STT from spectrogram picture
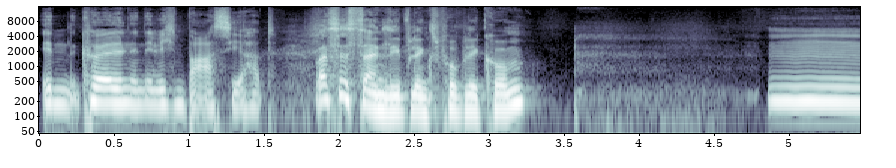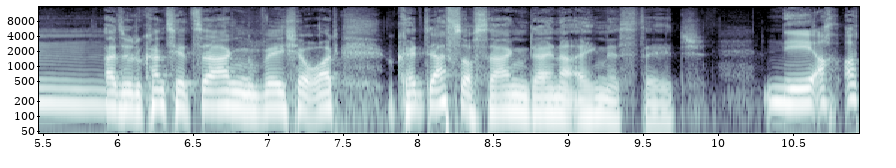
in Köln in irgendwelchen Bars hier hat. Was ist dein Lieblingspublikum? Mm. Also du kannst jetzt sagen, welcher Ort. Du darfst auch sagen, deine eigene Stage. Nee, ach, ach,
